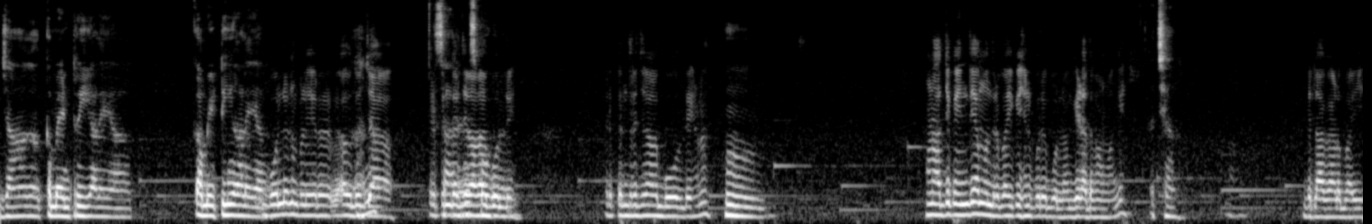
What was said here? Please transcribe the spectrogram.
ਜਾਂ ਕਮੈਂਟਰੀ ਵਾਲੇ ਆ ਕਮੇਟੀਆਂ ਵਾਲੇ ਆ। ਬੋਲਣ ਪਲੇਅਰ ਦੂਜਾ ਰੁਪਿੰਦਰ ਜਲਾਲ ਬੋਲੇ। ਰੁਪਿੰਦਰ ਜਲਾਲ ਬੋਲਦੇ ਹਨਾ। ਹੂੰ। ਹੁਣ ਅੱਜ ਕਹਿੰਦੇ ਆ ਮੰਦਰ ਬਾਈ ਕਿਸ਼ਨਪੁਰੇ ਬੋਲਾਂ ਗੇੜਾ ਦਵਾਵਾਂਗੇ। ਅੱਛਾ। ਬਿਲਾਗੜ ਬਾਈ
